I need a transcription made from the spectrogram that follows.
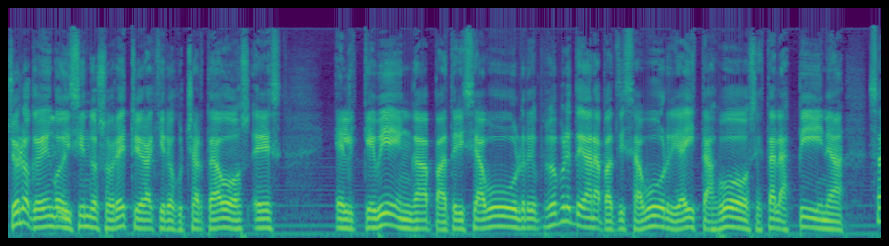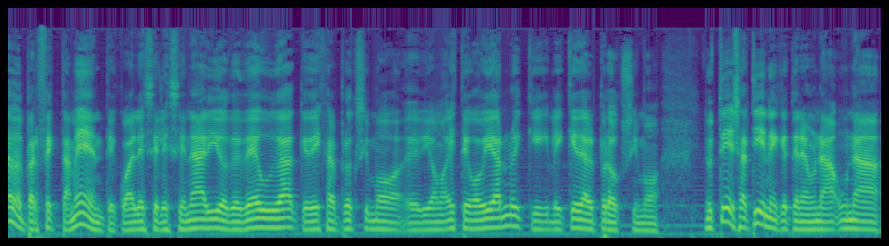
Yo lo que vengo diciendo sobre esto, y ahora quiero escucharte a vos, es el que venga, Patricia Burri, sobre te gana Patricia Burri, ahí estás vos, está La Espina, saben perfectamente cuál es el escenario de deuda que deja el próximo, eh, digamos, este gobierno y que le queda al próximo. Ustedes ya tienen que tener una, una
